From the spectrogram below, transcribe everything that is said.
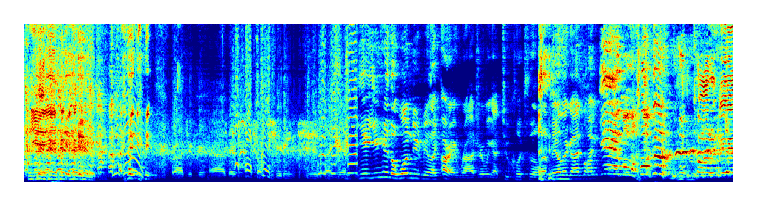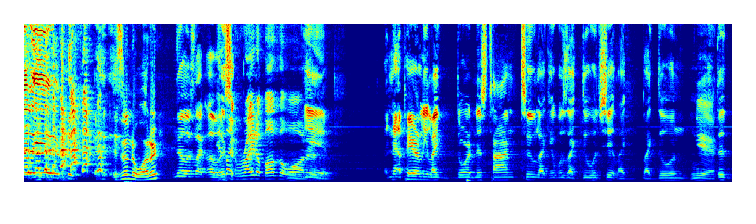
Roger, uh, there's troubleshooting shooting right here. You, you hear the one dude be like, "All right, Roger, we got two clicks to the left." The other guy's like, "Yeah, motherfucker!" Caught an alien. Is it underwater? no, it's like oh, it's like right above the water. Yeah. And apparently, like during this time too, like it was like doing shit, like like doing. Yeah. The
